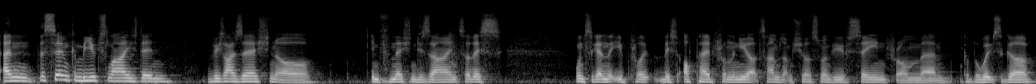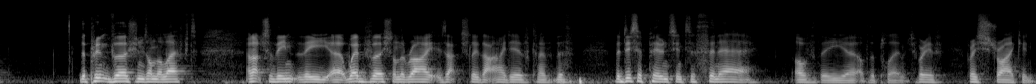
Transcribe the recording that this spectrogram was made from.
And the same can be utilized in visualization or information design. So this, once again, that you this op-ed from the New York Times, I'm sure some of you have seen from um, a couple of weeks ago. The print version's on the left, and actually the, the uh, web version on the right is actually that idea of kind of the, the disappearance into thin air of the, uh, of the plane, which is very, very striking.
